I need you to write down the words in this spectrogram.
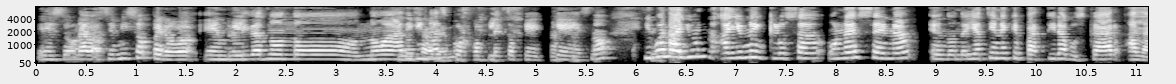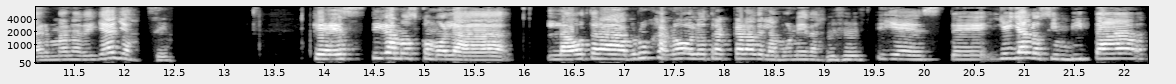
es una base miso, pero en realidad no, no, no adivinas por completo qué, qué es, ¿no? Y bueno, hay un, hay una inclusa, una escena en donde ella tiene que partir a buscar a la hermana de Yaya. Sí. Que es, digamos, como la, la otra bruja, ¿no? O la otra cara de la moneda. Y este, y ella los invita,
